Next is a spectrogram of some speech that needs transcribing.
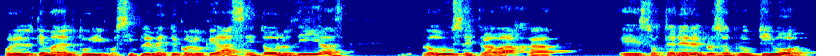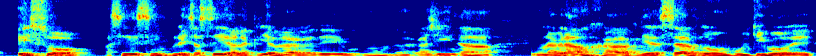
por el tema del turismo. Simplemente con lo que hace todos los días, produce, trabaja, eh, sostener el proceso productivo, eso, así de simple, ya sea la cría de una gallina, una granja, cría de cerdo, un cultivo de,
